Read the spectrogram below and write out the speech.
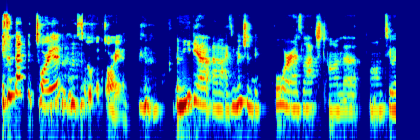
Isn't that Victorian? so Victorian. the media, uh, as you mentioned before, has latched on the onto a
